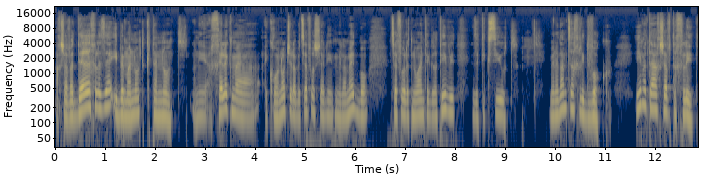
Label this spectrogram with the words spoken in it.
עכשיו, הדרך לזה היא במנות קטנות. אני, חלק מהעקרונות של הבית ספר שאני מלמד בו, בית ספר לתנועה אינטגרטיבית, זה טקסיות. בן אדם צריך לדבוק. אם אתה עכשיו תחליט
